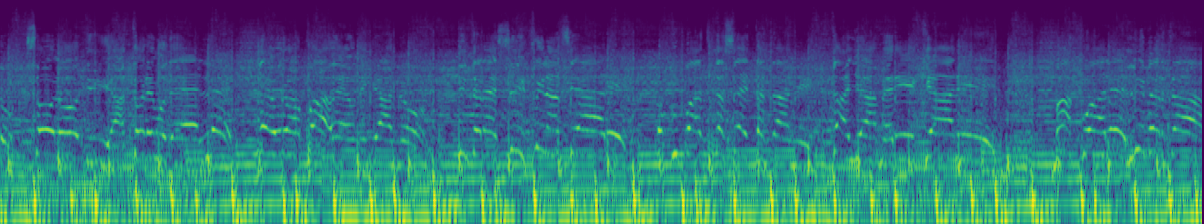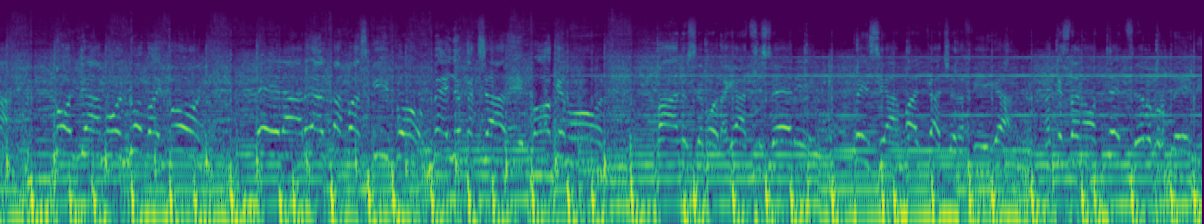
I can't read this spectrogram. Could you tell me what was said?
cazzo, solo di attori e modelle. L'Europa è un inganno, di interessi finanziari, occupati da 70 anni dagli americani. Ma quale libertà? Vogliamo il nuovo iPhone e la realtà fa schifo, meglio cacciare i Pokémon. Ma noi siamo ragazzi seri, pensiamo al calcio e alla figa, anche stanotte zero problemi,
